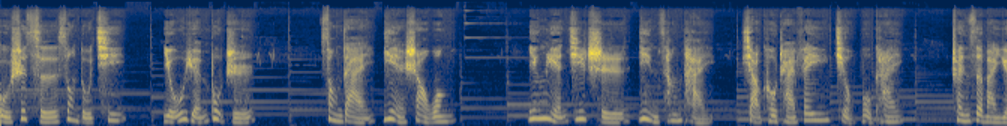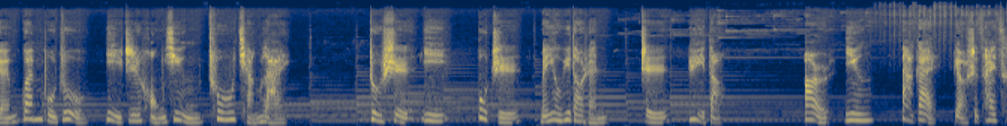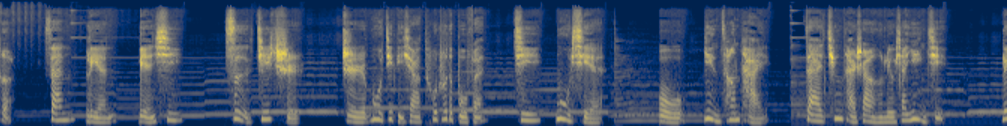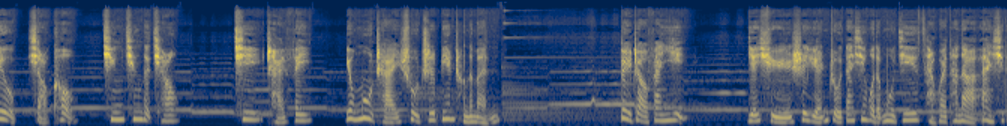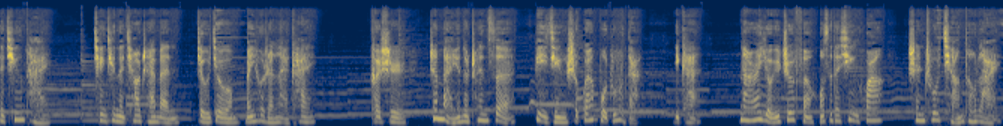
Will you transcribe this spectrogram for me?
古诗词诵读七，游园不值。宋代叶绍翁。应怜屐齿印苍苔，小扣柴扉久不开。春色满园关不住，一枝红杏出墙来。注释一：不值，没有遇到人；值，遇到。二应，大概表示猜测。三怜，怜惜。四鸡翅，指木屐底下突出的部分，鸡木鞋。五印苍苔，在青苔上留下印记。六小扣，轻轻的敲。七柴扉，用木柴树枝编成的门。对照翻译，也许是原主担心我的木屐踩坏他那爱惜的青苔，轻轻的敲柴门，久久没有人来开。可是。这满园的春色毕竟是关不住的，你看，哪儿有一只粉红色的杏花伸出墙头来？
